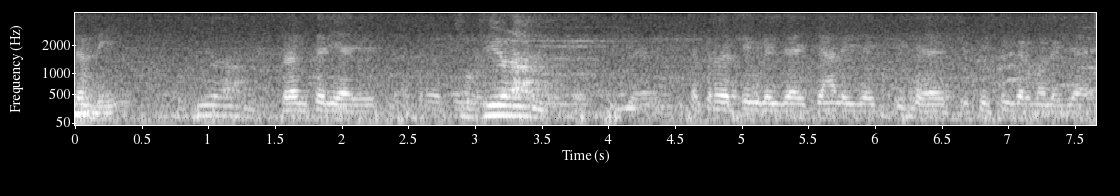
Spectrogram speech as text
જલ્દી બ્રહ્મચર્ય ચક્રવર્તી લઈ જાય ક્યાં લઈ જાય શું કહે? શંકરમાં લઈ જાય.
